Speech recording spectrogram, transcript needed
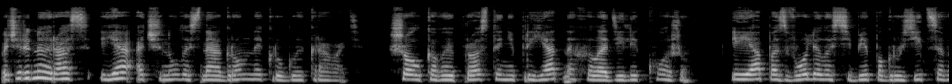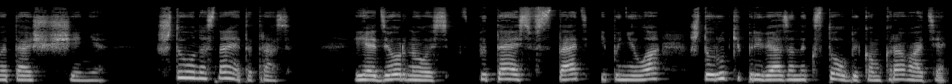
В очередной раз я очнулась на огромной круглой кровати. Шелковые простыни неприятно холодили кожу, и я позволила себе погрузиться в это ощущение. Что у нас на этот раз? Я дернулась, пытаясь встать, и поняла, что руки привязаны к столбикам кровати,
